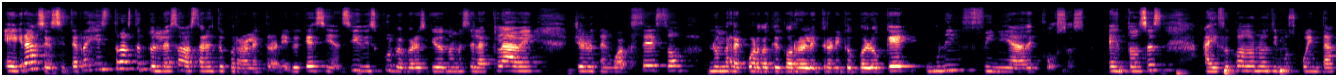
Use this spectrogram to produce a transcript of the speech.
eh, gracias, si te registraste, tu enlace va a estar en tu correo electrónico. Y que decían, sí, disculpe, pero es que yo no me sé la clave, yo no tengo acceso, no me recuerdo qué correo electrónico coloqué, una infinidad de cosas. Entonces, ahí fue cuando nos dimos cuenta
